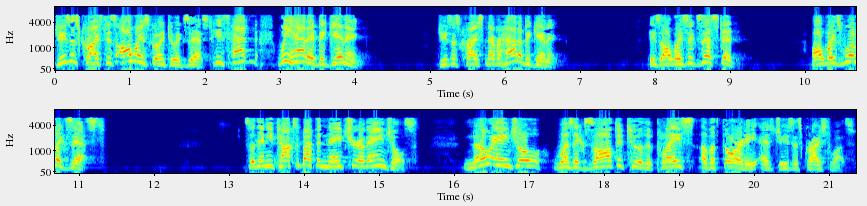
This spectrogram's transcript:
Jesus Christ is always going to exist. He's had, we had a beginning. Jesus Christ never had a beginning. He's always existed. Always will exist. So then he talks about the nature of angels. No angel was exalted to the place of authority as Jesus Christ was.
